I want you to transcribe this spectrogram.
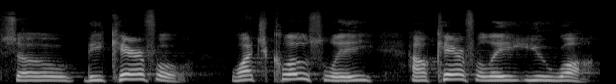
So be careful. Watch closely how carefully you walk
